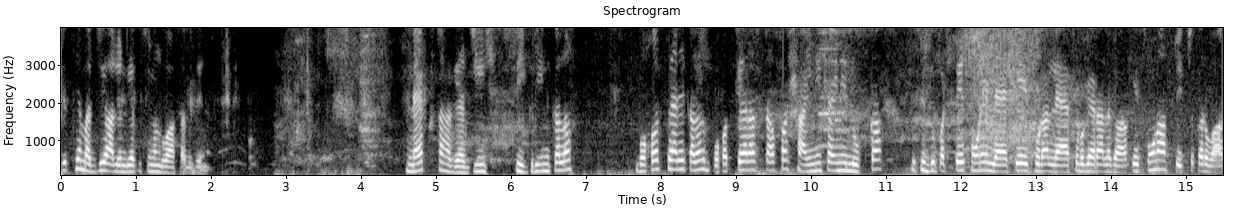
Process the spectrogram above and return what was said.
ਜਿੱਥੇ ਮਰਜ਼ੀ ਆਲ ਇੰਡੀਆ ਤੁਸੀਂ ਮੰਗਵਾ ਸਕਦੇ ਹੋ। ਨੈਕਸਟ ਆ ਗਿਆ ਜੀ ਸੀ ਗ੍ਰੀਨ ਕਲਰ ਬਹੁਤ ਪਿਆਰੇ ਕਲਰ ਬਹੁਤ ਪਿਆਰਾ ਸਟਫ ਆ ਸ਼ਾਈਨੀ ਸ਼ਾਈਨੀ ਲੁੱਕ ਆ। ਤੁਸੀਂ ਦੁਪੱਟੇ ਸੋਹਣੇ ਲੈ ਕੇ ਥੋੜਾ ਲੈਸ ਵਗੈਰਾ ਲਗਾ ਕੇ, ਸੋਹਣਾ ਸਟਿਚ ਕਰਵਾ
